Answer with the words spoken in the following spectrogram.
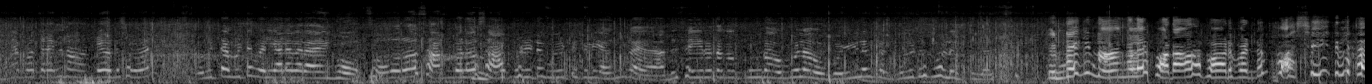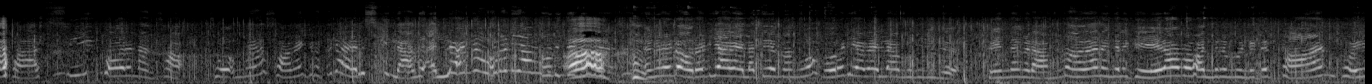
என்ன பொறுத்தவரைக்கும் நான் ஒன்றே ஒன்று சொல்லுவேன் வீட்டை விட்டு வெளியால வராங்கோ சோறோ சம்பளம் சாப்பிட்டுட்டு வீட்டுக்குள்ள எங்க அது செய்யறதுக்கு கூட அவ்வளவு வெள்ளங்கள் வீடுகளுக்குள்ள இன்னைக்கு நாங்களே படாத பாடுபட்டு பசியில பசி போற நான் சமைக்கிறதுக்கு அரிசி இல்ல அது எல்லாமே ஒரடியா முடிஞ்சது எங்களோட ஒரடியாவே எல்லாத்தையும் வாங்குவோம் ஒரடியாவே எல்லாம் முடிஞ்சது எங்கட அம்மா தான் எங்களுக்கு ஏழாம வந்துருமுன்னுட்டு தான் போய்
